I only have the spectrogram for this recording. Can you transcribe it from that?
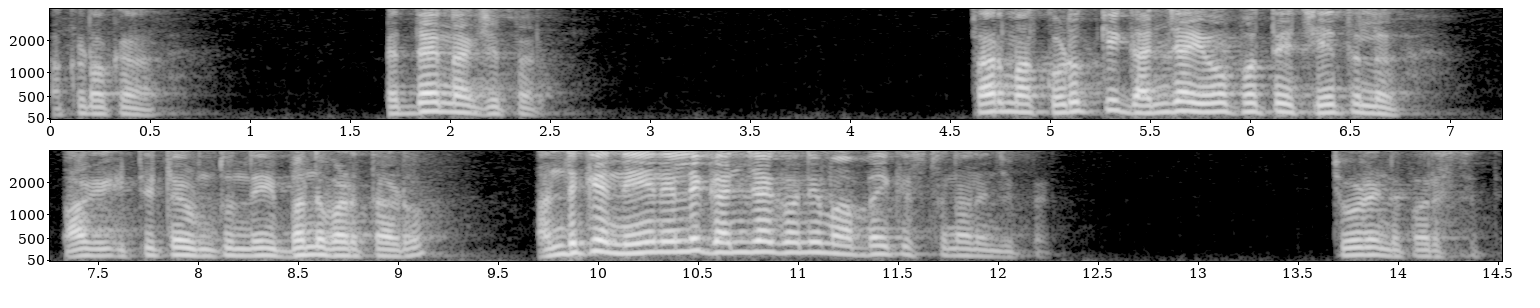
అక్కడ ఒక పెద్ద నాకు చెప్పారు. సార్ మా కొడుక్కి గంజా ఇవ్వకపోతే చేతులు బాగా ఇట్టిట్టే ఉంటుంది ఇబ్బంది పడతాడు. అందుకే నేను వెళ్ళి గంజా కొని మా అబ్బాయికి ఇస్తున్నానని చెప్పాడు. చూడండి పరిస్థితి.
